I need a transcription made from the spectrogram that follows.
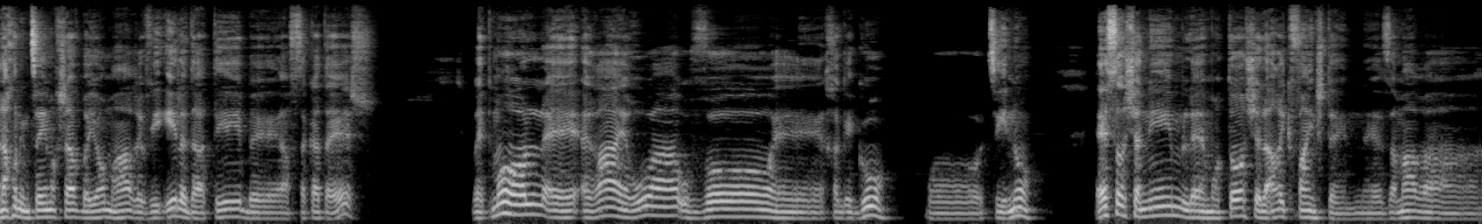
אנחנו נמצאים עכשיו ביום הרביעי לדעתי בהפסקת האש, ואתמול אה, אירע אירוע ובו אה, חגגו או ציינו עשר שנים למותו של אריק פיינשטיין, אה, זמר, ה...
